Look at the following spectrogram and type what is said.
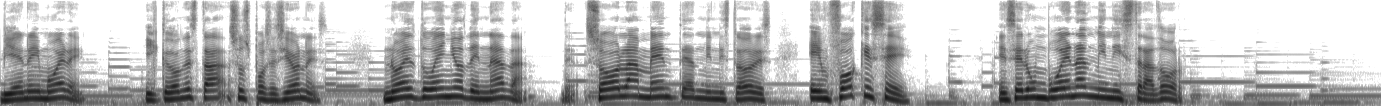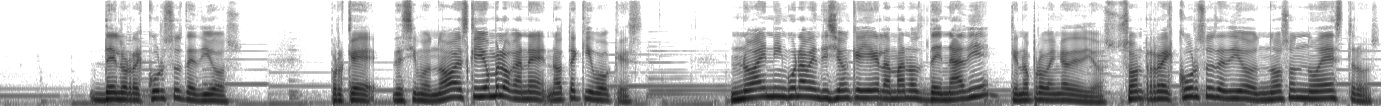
Viene y muere. ¿Y dónde están sus posesiones? No es dueño de nada. solamente administradores. Enfóquese en ser un buen administrador de los recursos de Dios. Porque decimos, no, es que yo me lo gané. No te equivoques. No hay ninguna bendición que llegue a las manos de nadie que no provenga de Dios. Son recursos de Dios, no son nuestros.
